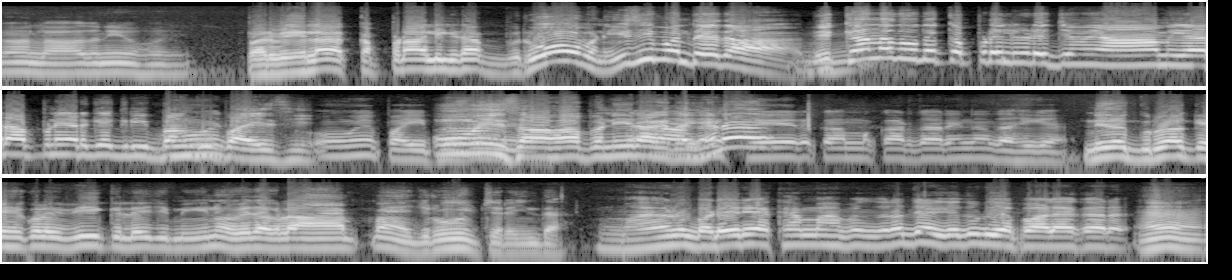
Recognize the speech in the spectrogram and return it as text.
ਗਾਂ ਲਾਦ ਨਹੀਂ ਉਹ ਜੀ। ਪਰ ਵੇਖ ਲੈ ਕੱਪੜਾ ਲੀੜਾ ਰੋਬ ਨਹੀਂ ਸੀ ਬੰਦੇ ਦਾ। ਵੇਖਿਆ ਨਾ ਤੂੰ ਉਹਦੇ ਕੱਪੜੇ ਲੀੜੇ ਜਿਵੇਂ ਆਮ ਯਾਰ ਆਪਣੇ ਵਰਗੇ ਗਰੀਬਾਂ ਨੂੰ ਪਾਏ ਸੀ। ਉਵੇਂ ਪਾਈ ਉਵੇਂ ਹੀ ਸਾਫਾ ਬਣੀ ਰੱਖਦਾ ਹੈ ਨਾ ਖੇਤ ਕੰਮ ਕਰਦਾ ਰਹਿੰਦਾ ਹੁੰਦਾ ਸੀਗਾ। ਨਹੀਂ ਤਾਂ ਗੁਰੂਆ ਕਿਸੇ ਕੋਲੇ 20 ਕਿੱਲੇ ਜ਼ਮੀਨ ਹੋਵੇ ਤਾਂ ਅਗਲਾ ਐ ਭੈਂ ਜਰੂਰ ਚ ਰਹਿੰਦਾ। ਮੈਂ ਉਹਨੂੰ ਬੜੇ ਰੇ ਆਖਿਆ ਮੈਂ ਬੰਦਰਾ ਦਿਹਾੜੀਆਂ ਧੂੜੀਆਂ ਪਾਲਿਆ ਕਰ। ਹਾਂ।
